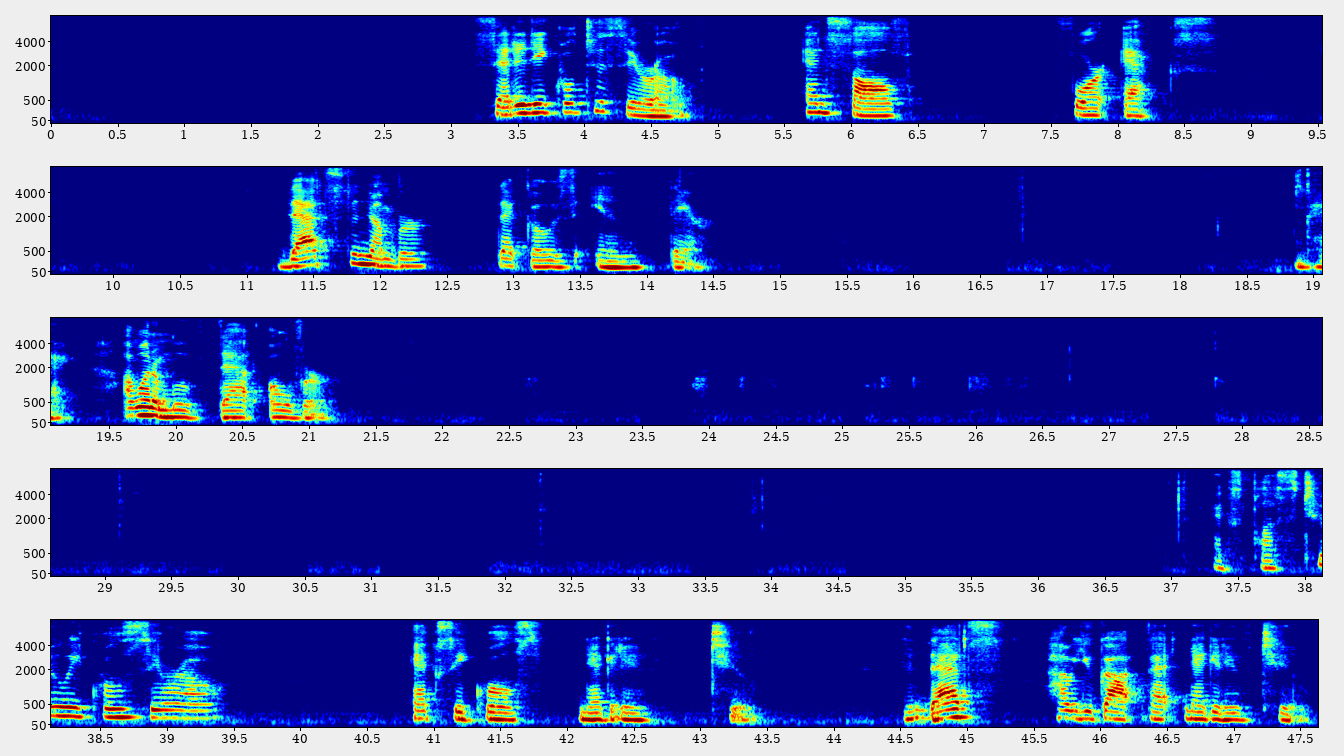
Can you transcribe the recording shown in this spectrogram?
set it equal to zero, and solve for x. That's the number that goes in there. Okay, I want to move that over. X plus 2 equals 0, x equals negative 2. And that's how you got that negative 2.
